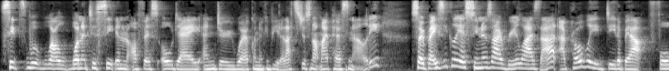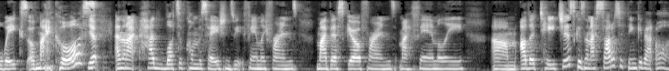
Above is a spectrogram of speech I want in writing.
sits, well, wanted to sit in an office all day and do work on a computer. That's just not my personality. So basically, as soon as I realized that, I probably did about four weeks of my course. Yep. And then I had lots of conversations with family friends, my best girlfriends, my family, um, other teachers, because then I started to think about, oh,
